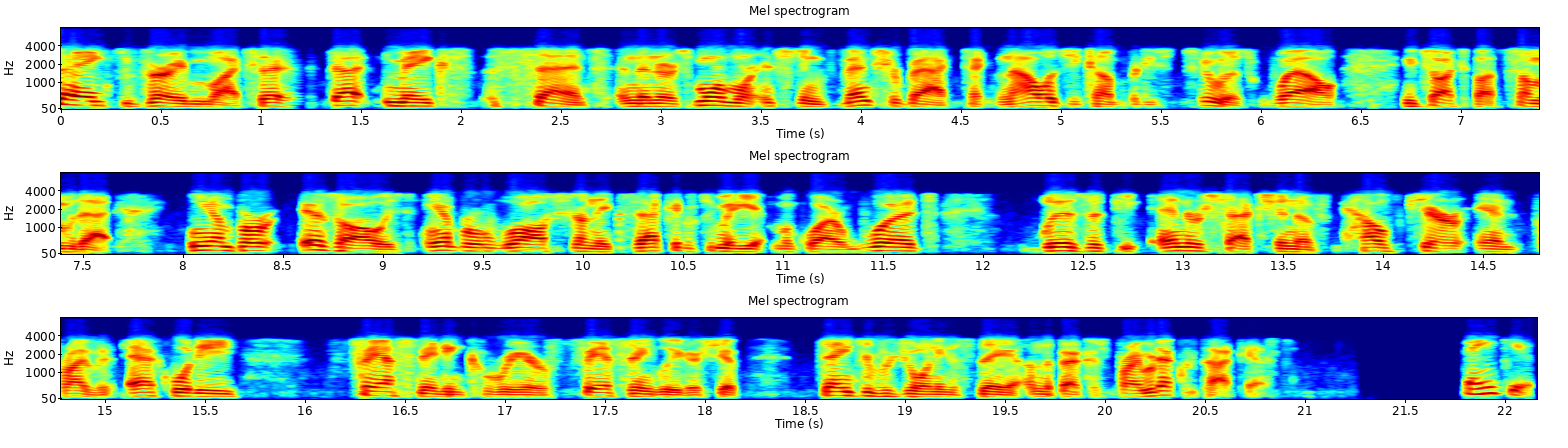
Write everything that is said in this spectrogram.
Thank you very much. That that makes sense. And then there's more and more interesting venture-backed technology companies too, as well. You talked about some of that. Amber, as always, Amber Walsh on the executive committee at McGuireWoods, Liz at the intersection of healthcare and private equity. Fascinating career, fascinating leadership. Thank you for joining us today on the Becker's Private Equity Podcast. Thank you.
